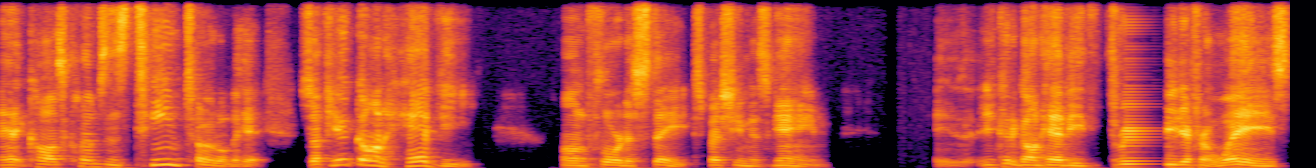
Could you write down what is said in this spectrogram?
and it caused Clemson's team total to hit. So if you had gone heavy on Florida State, especially in this game, eh, you could have gone heavy three different ways.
